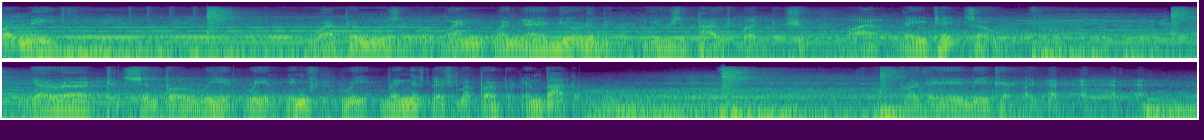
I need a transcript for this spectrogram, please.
what needs. Weapons, but when when they're durable, use a pouch, but sure, I'll, they take so. They're uh, simple, we, we bring this bitch my purpose in battle. Pretty be careful.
